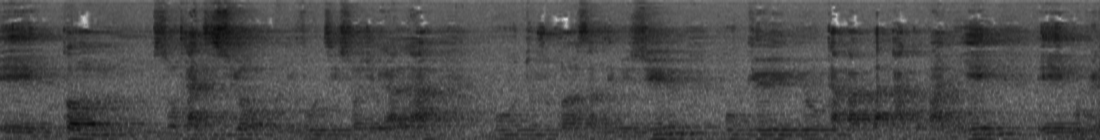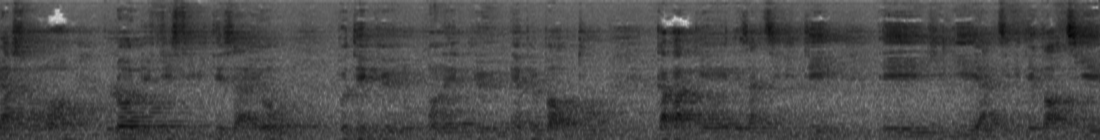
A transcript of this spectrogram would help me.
Et comme son tradition au niveau de direction générale là, pour toujours prendre ensemble des mesures pour que soient capables d'accompagner les populations lors des festivités Peut-être que nous connaissons un peu partout capable de des activités et qui liées à l'activité quartier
